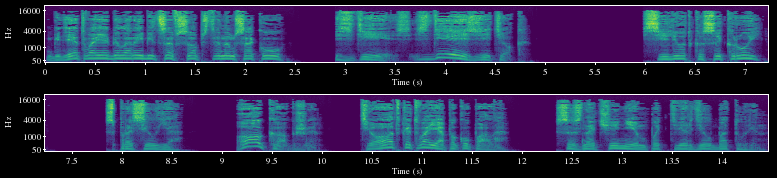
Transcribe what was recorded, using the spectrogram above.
где твоя белорыбица в собственном соку?» «Здесь, здесь, зятек». «Селедка с икрой?» — спросил я. «О как же! Тетка твоя покупала!» — со значением подтвердил Батурин.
